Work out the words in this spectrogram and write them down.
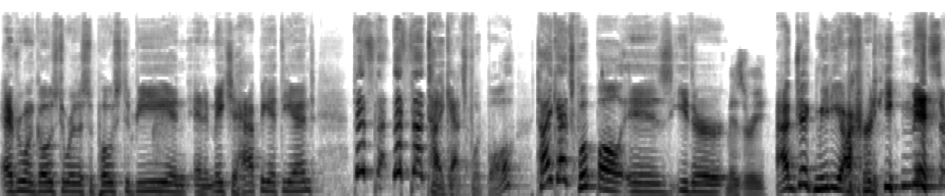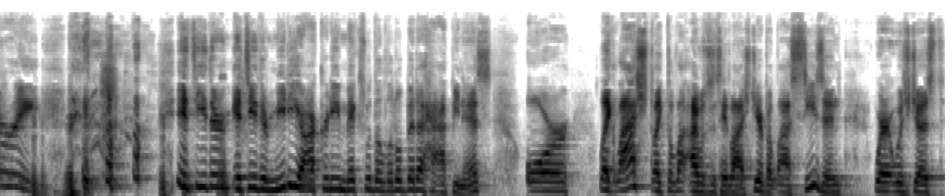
everyone goes to where they're supposed to be and, and it makes you happy at the end. That's not that's not Ticats football. Ticats football is either misery, abject mediocrity, misery. it's either it's either mediocrity mixed with a little bit of happiness or like last like the I was gonna say last year, but last season where it was just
